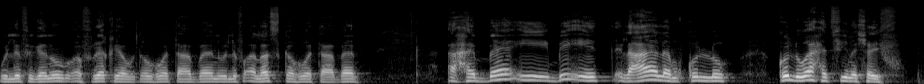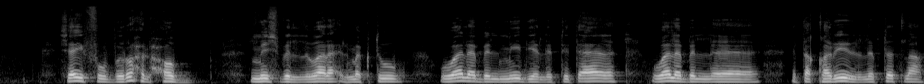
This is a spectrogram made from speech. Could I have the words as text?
واللي في جنوب أفريقيا وهو تعبان واللي في ألاسكا هو تعبان. أحبائي بقيت العالم كله كل واحد فينا شايفه شايفه بروح الحب مش بالورق المكتوب ولا بالميديا اللي بتتقال ولا بالتقارير اللي بتطلع.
